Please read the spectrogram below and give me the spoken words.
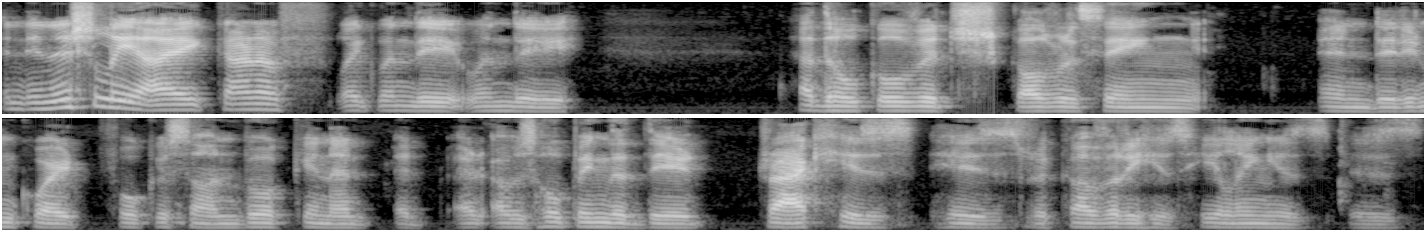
and initially I kind of like when they when they had the whole Kovich Culber thing, and they didn't quite focus on book, and I, I, I was hoping that they'd track his his recovery, his healing, his his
